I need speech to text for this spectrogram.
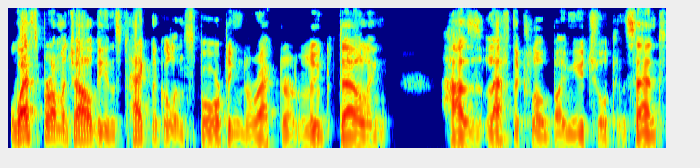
West Bromwich Albion's technical and sporting director, Luke Dowling, has left the club by mutual consent.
